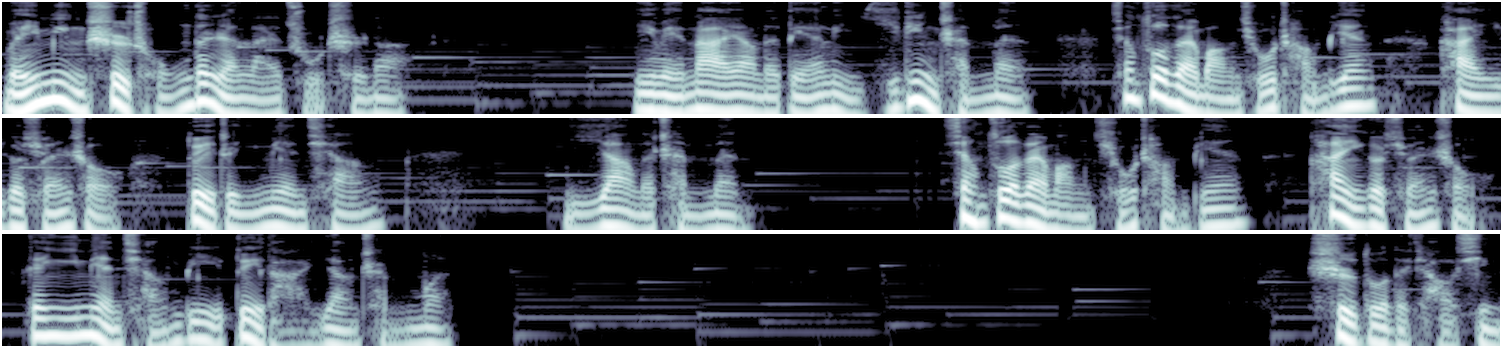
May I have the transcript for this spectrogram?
唯命是从的人来主持的，因为那样的典礼一定沉闷，像坐在网球场边看一个选手对着一面墙一样的沉闷，像坐在网球场边看一个选手跟一面墙壁对打一样沉闷。适度的挑衅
